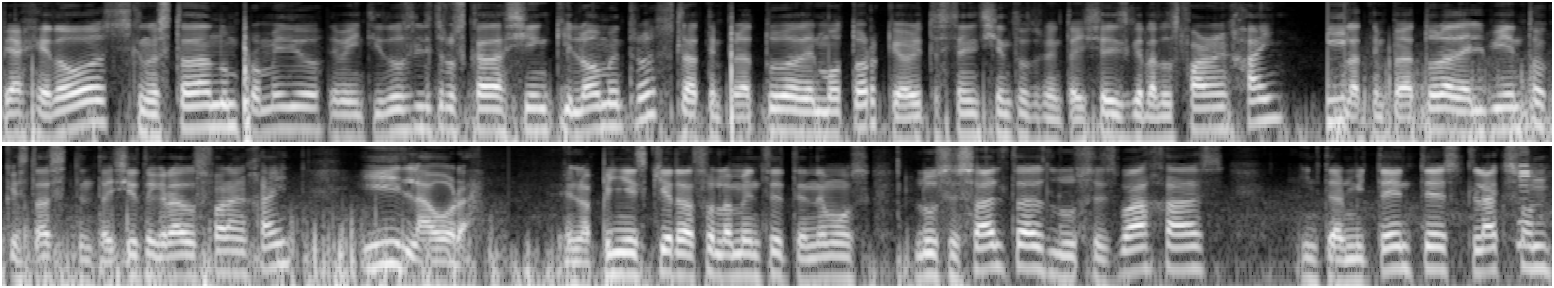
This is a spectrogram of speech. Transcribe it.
viaje 2, que nos está dando un promedio de 22 litros cada 100 kilómetros, la temperatura del motor que ahorita está en 136 grados Fahrenheit y la temperatura del viento que está a 77 grados Fahrenheit y la hora. En la piña izquierda solamente tenemos luces altas, luces bajas, intermitentes, claxon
